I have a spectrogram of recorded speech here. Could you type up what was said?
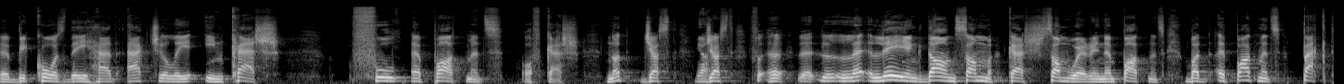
uh, because they had actually in cash full apartments of cash. Not just Yeah. just uh, la- laying down some cash somewhere in apartments but apartments packed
